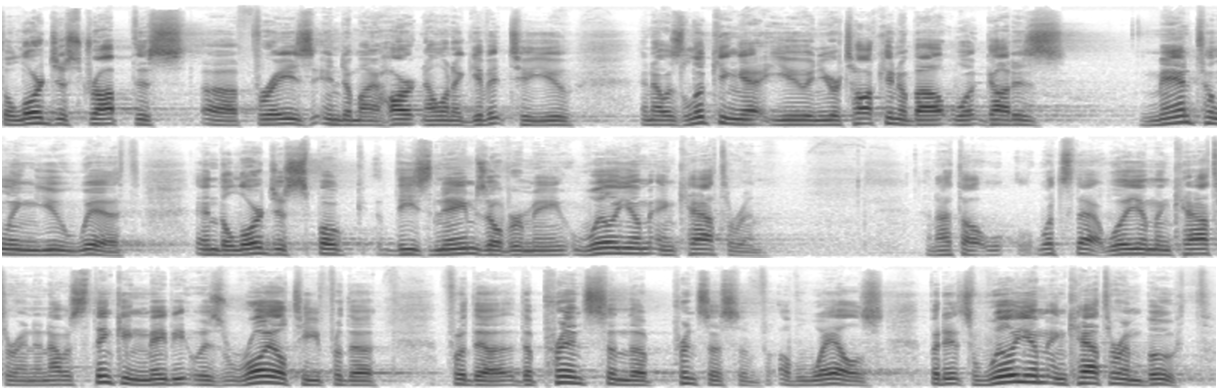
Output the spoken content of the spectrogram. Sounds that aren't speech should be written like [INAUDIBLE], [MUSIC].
the Lord just dropped this uh, phrase into my heart, and I want to give it to you. And I was looking at you, and you're talking about what God is mantling you with. And the Lord just spoke these names over me William and Catherine. And I thought, what's that? William and Catherine. And I was thinking maybe it was royalty for the, for the, the prince and the princess of, of Wales, but it's William and Catherine Booth,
